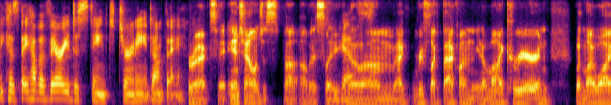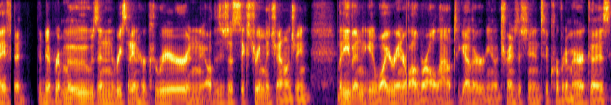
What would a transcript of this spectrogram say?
because they have a very distinct journey, don't they? Correct, and challenges, uh, obviously. Yes. You know, um, I reflect back on you know my career and with my wife, the, different moves and resetting her career, and you know, this is just extremely challenging. But even you know while you're in or while we're all out together, you know, transitioning into corporate America is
